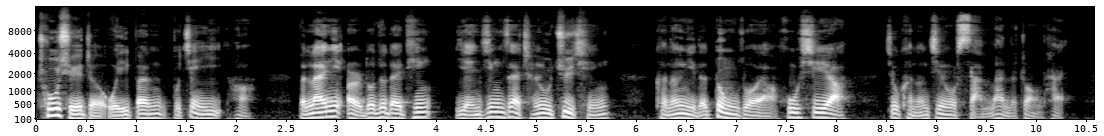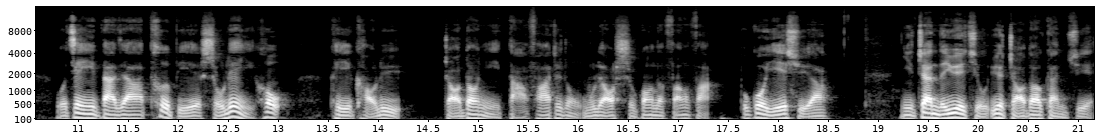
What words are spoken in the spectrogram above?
初学者我一般不建议哈。本来你耳朵都在听，眼睛在沉入剧情，可能你的动作呀、呼吸呀，就可能进入散漫的状态。我建议大家特别熟练以后，可以考虑找到你打发这种无聊时光的方法。不过也许啊，你站得越久，越找到感觉，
